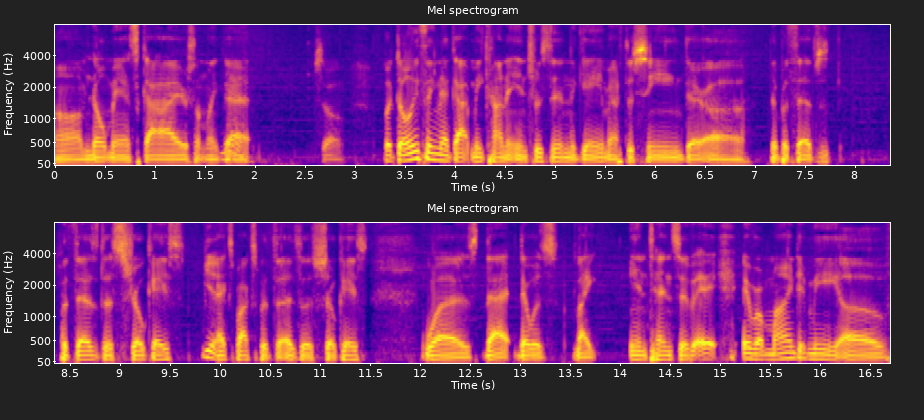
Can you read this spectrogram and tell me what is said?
um, No Man's Sky or something like Yeah. that. So, but the only thing that got me kind of interested in the game after seeing their uh the Bethesda Bethesda showcase, Yeah. Xbox Bethesda showcase, was that there was like intensive. It, it reminded me of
